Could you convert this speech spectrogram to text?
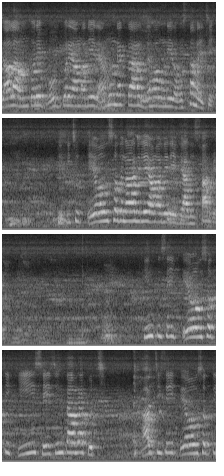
জ্বালা অন্তরে ভোগ করে আমাদের এমন একটা দেহ মনির অবস্থা হয়েছে কিছু পেয় ঔষধ না দিলে আমাদের এই ব্যাধি সারবে কিন্তু সেই পেয় ঔষধটি কি সেই চিন্তা আমরা করছি। ভাবছি সেই পেয় ঔষধটি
